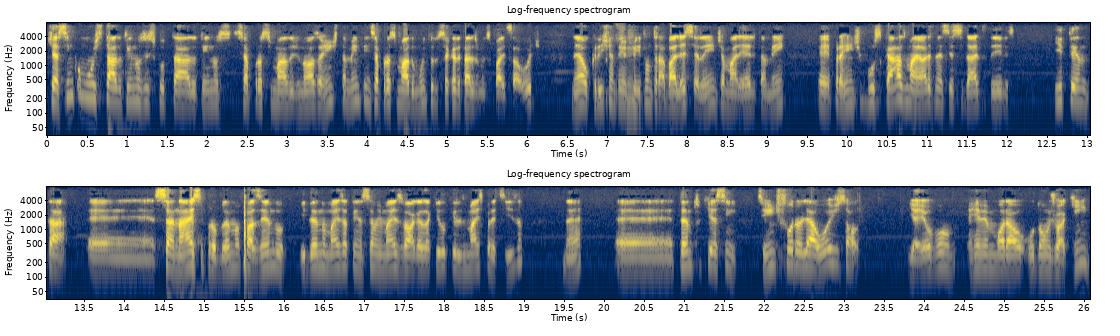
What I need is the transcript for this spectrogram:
que assim como o Estado tem nos escutado, tem nos, se aproximado de nós, a gente também tem se aproximado muito dos secretários municipais de saúde. Né? O Christian tem Sim. feito um trabalho excelente, a Marielle também, é, para a gente buscar as maiores necessidades deles e tentar é, sanar esse problema, fazendo e dando mais atenção e mais vagas àquilo que eles mais precisam, né? É, tanto que, assim, se a gente for olhar hoje, Saulo, e aí eu vou rememorar o Dom Joaquim,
